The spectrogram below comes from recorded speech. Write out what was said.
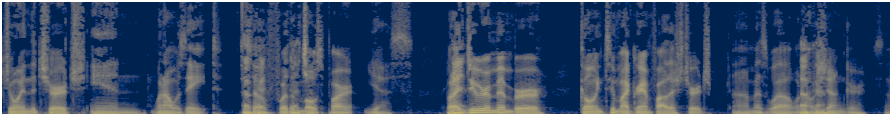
joined the church in when I was eight. Okay, so for the gotcha. most part, yes. But I do remember going to my grandfather's church um, as well when I was younger. So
